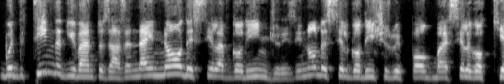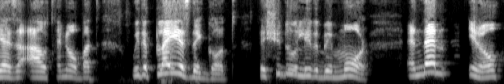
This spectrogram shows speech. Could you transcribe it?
with the team that Juventus has. And I know they still have got injuries. I know they still got issues with Pogba. Still got Chiesa out. I know, but with the players they got, they should do a little bit more. And then, you know,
